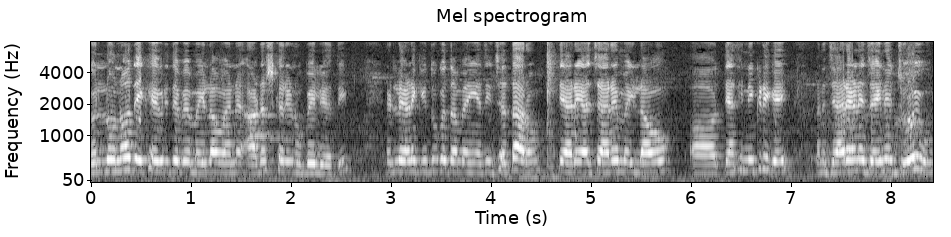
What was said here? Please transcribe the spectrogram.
ગલ્લો ન દેખાય એવી રીતે બે મહિલાઓ એને આડશ કરીને ઊભેલી હતી. એટલે એણે કીધું કે તમે અહીંયાથી જતા રહો. ત્યારે આ ચારે મહિલાઓ ત્યાંથી નીકળી ગઈ અને જ્યારે એણે જઈને જોયું,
